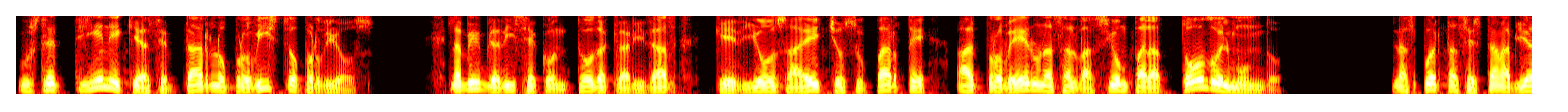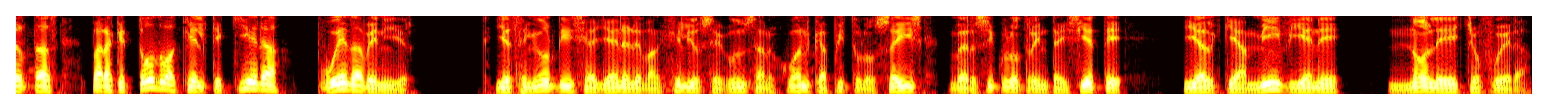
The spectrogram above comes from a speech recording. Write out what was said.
Usted tiene que aceptar lo provisto por Dios. La Biblia dice con toda claridad que Dios ha hecho su parte al proveer una salvación para todo el mundo. Las puertas están abiertas para que todo aquel que quiera pueda venir. Y el Señor dice allá en el Evangelio según San Juan capítulo 6, versículo 37, y al que a mí viene, no le echo fuera.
